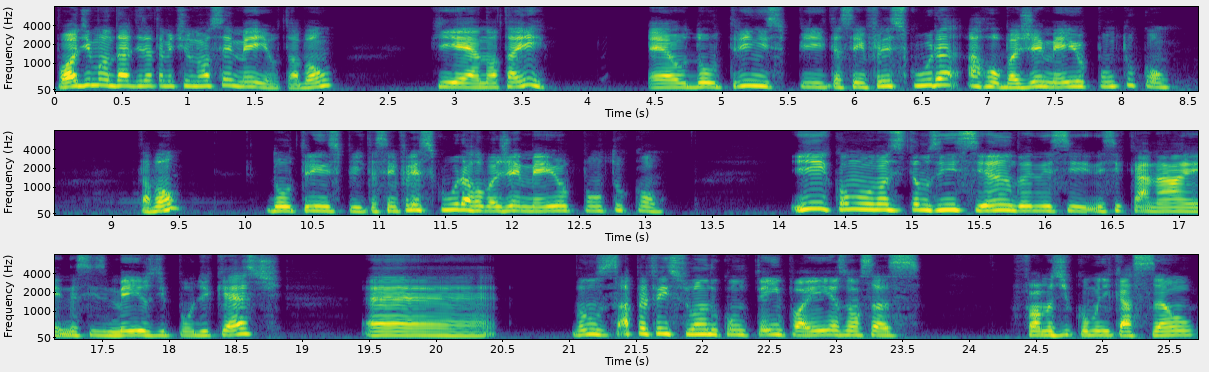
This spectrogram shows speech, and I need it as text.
pode mandar diretamente no nosso e-mail, tá bom? Que é, anota aí, é o doutrina espírita sem frescura, arroba gmail.com. Tá bom? Doutrina espírita sem frescura, arroba gmail.com. E como nós estamos iniciando nesse, nesse canal, nesses meios de podcast, é, vamos aperfeiçoando com o tempo aí as nossas formas de comunicação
